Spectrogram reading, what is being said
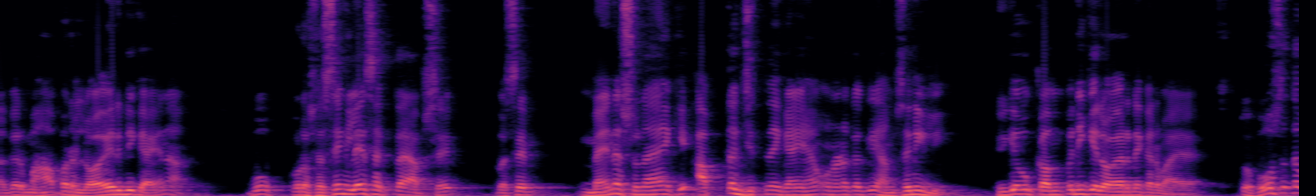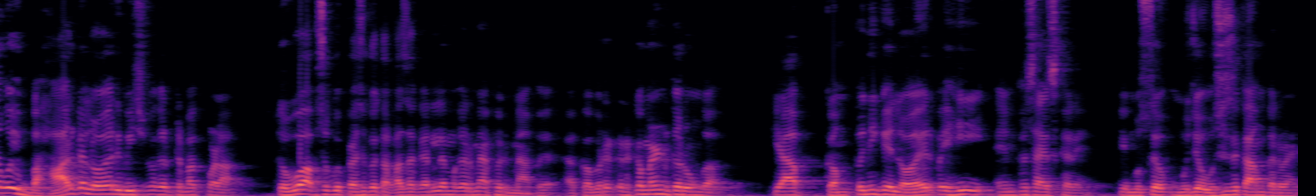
अगर वहाँ पर लॉयर भी गए ना, वो प्रोसेसिंग ले सकता है आपसे। वैसे मैंने सुना है कि अब तक जितने गए हैं, उन्होंने कहा कि हमसे नहीं ली, क्योंकि वो कंपनी के लॉयर ने करवाया है। तो हो सकता है कोई बाहर का लॉयर बीच में अगर टपक पड़ा तो वो आपसे कोई पैसे को तकाजा कर ले, मगर मैं फिर, मैं रिकमेंड करूँगा कि आप कंपनी के लॉयर पे ही एम्फोसाइज करें कि मुझसे, मुझे उसी से काम करवाएँ।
